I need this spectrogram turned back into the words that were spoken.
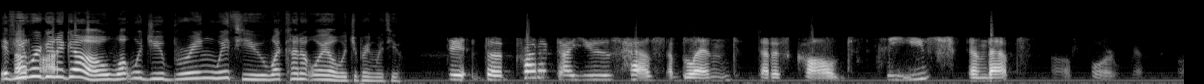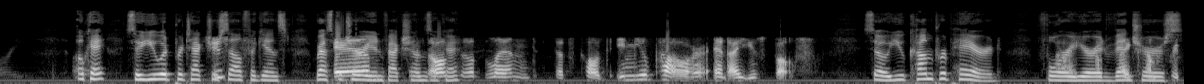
If you were going to go, what would you bring with you? What kind of oil would you bring with you? The the product I use has a blend that is called Thieves, and that's uh, for respiratory. Okay, so you would protect yourself against respiratory and infections. There's Okay, also a blend that's called ImmuPower, and I use both. So you come prepared for your I come adventures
